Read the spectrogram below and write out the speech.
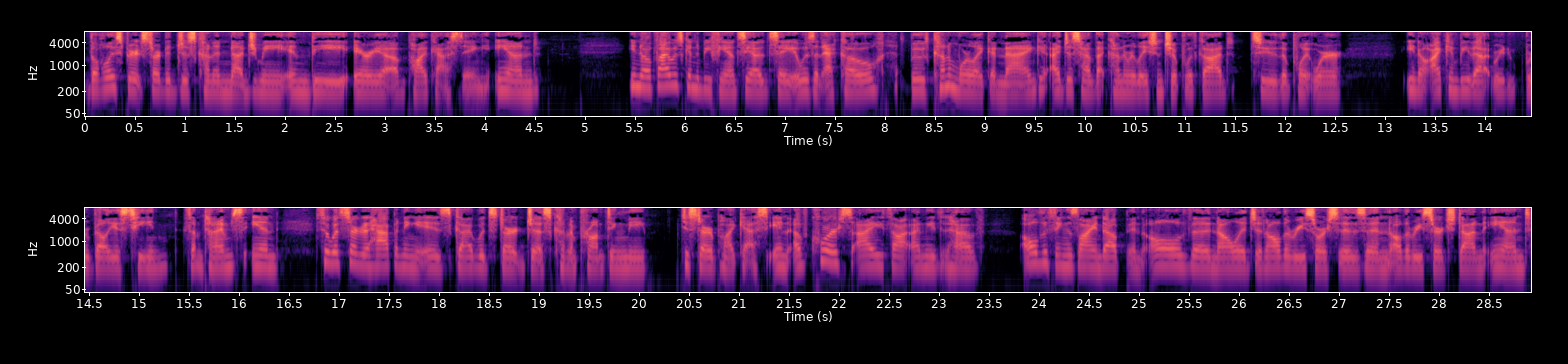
the Holy Spirit started just kind of nudge me in the area of podcasting. And, you know, if I was going to be fancy, I would say it was an echo, but it was kind of more like a nag. I just have that kind of relationship with God to the point where, you know, I can be that re- rebellious teen sometimes. And so what started happening is God would start just kind of prompting me to start a podcast. And of course, I thought I needed to have all the things lined up and all the knowledge and all the resources and all the research done. And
